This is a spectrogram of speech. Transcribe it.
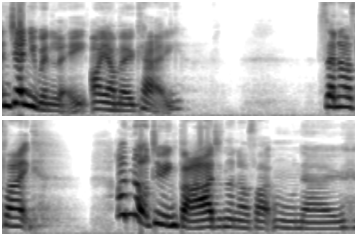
And genuinely, I am okay. So then I was like, I'm not doing bad. And then I was like, oh no.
